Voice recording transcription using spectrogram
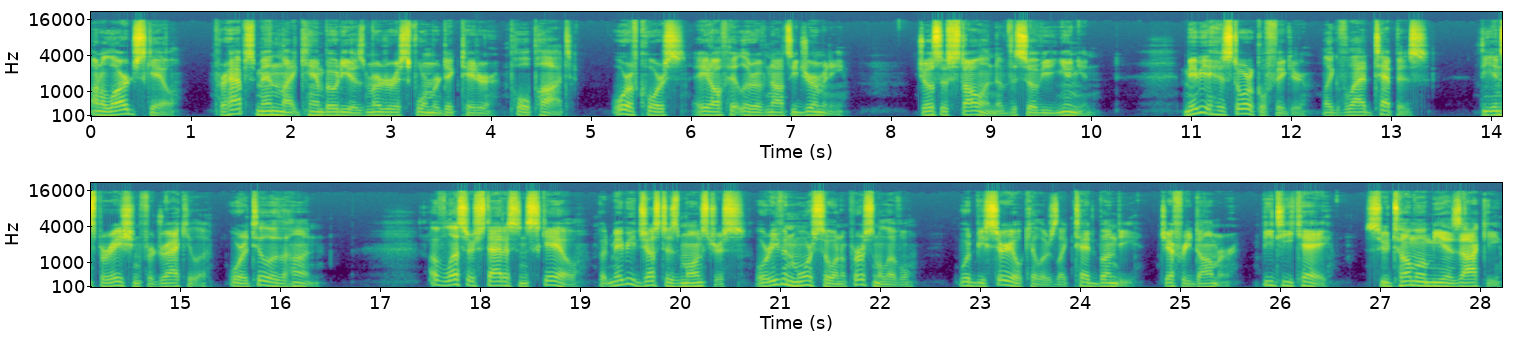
On a large scale, perhaps men like Cambodia's murderous former dictator Pol Pot, or of course Adolf Hitler of Nazi Germany, Joseph Stalin of the Soviet Union. Maybe a historical figure like Vlad Tepes, the inspiration for Dracula or Attila the Hun. Of lesser status and scale, but maybe just as monstrous, or even more so on a personal level, would be serial killers like Ted Bundy, Jeffrey Dahmer, BTK, Tsutomu Miyazaki,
